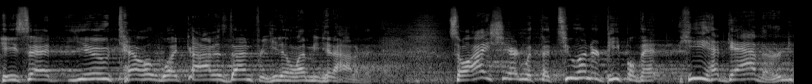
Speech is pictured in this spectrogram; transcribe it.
He said, You tell what God has done for you. He didn't let me get out of it. So I shared with the 200 people that he had gathered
